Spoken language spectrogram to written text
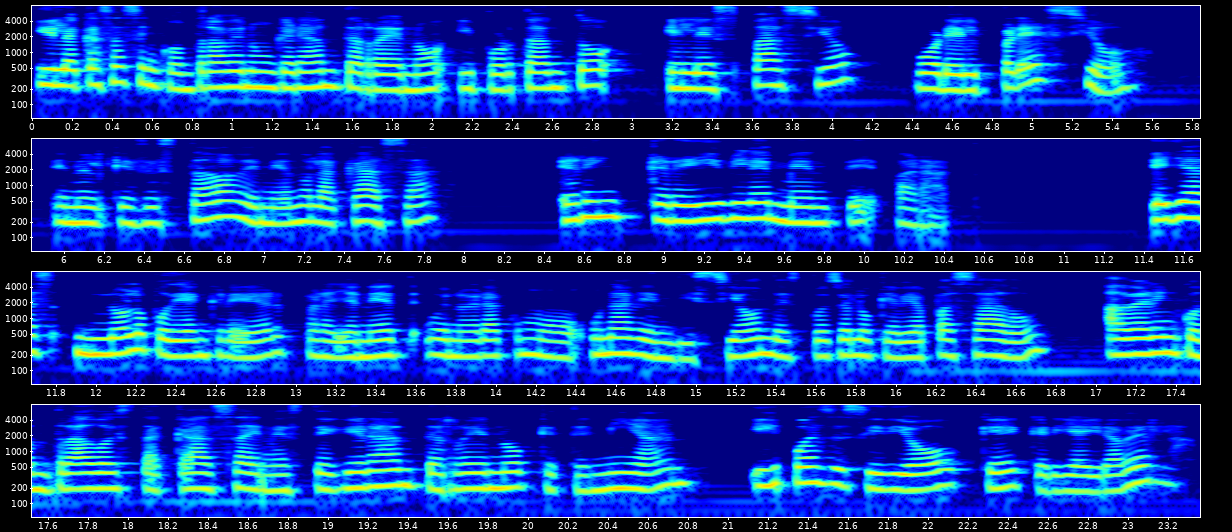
Y la casa se encontraba en un gran terreno y por tanto el espacio por el precio en el que se estaba vendiendo la casa era increíblemente barato. Ellas no lo podían creer, para Janet, bueno, era como una bendición después de lo que había pasado, haber encontrado esta casa en este gran terreno que tenían y pues decidió que quería ir a verla.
